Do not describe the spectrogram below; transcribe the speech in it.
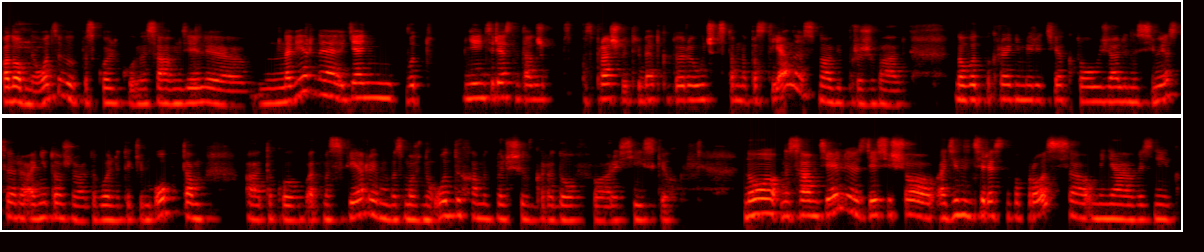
подобные отзывы, поскольку на самом деле, наверное, я вот мне интересно также поспрашивать ребят, которые учатся там на постоянной основе, проживают, но вот, по крайней мере, те, кто уезжали на семестр, они тоже довольно таким опытом, а, такой атмосферой, возможно, отдыхом от больших городов а, российских. Но на самом деле здесь еще один интересный вопрос а, у меня возник.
